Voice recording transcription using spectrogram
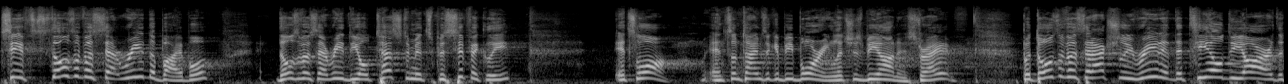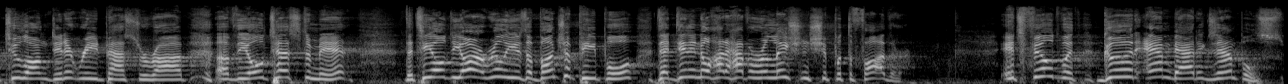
See, if those of us that read the Bible, those of us that read the Old Testament specifically, it's long and sometimes it can be boring. Let's just be honest, right? But those of us that actually read it, the TLDR, the too long didn't read, Pastor Rob, of the Old Testament, the TLDR really is a bunch of people that didn't know how to have a relationship with the Father. It's filled with good and bad examples.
